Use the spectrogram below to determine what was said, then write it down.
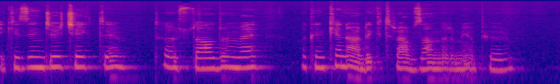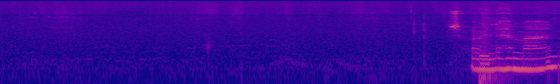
2 zincir çektim. Tığ üstü aldım ve bakın kenardaki trabzanlarımı yapıyorum. Şöyle hemen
